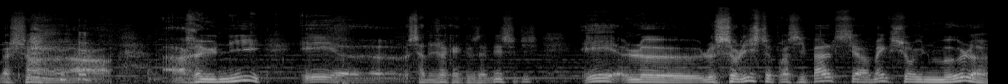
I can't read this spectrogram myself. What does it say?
machin a, a réuni, et euh, ça a déjà quelques années, ce disque. Et le, le soliste principal, c'est un mec sur une meule,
